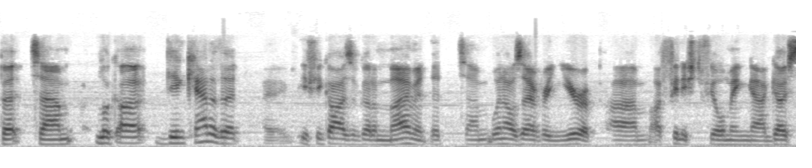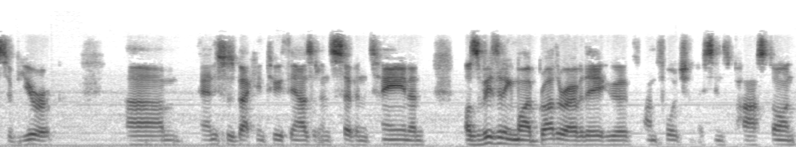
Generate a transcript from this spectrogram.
but um, look, uh, the encounter that if you guys have got a moment, that um, when I was over in Europe, um, I finished filming uh, Ghosts of Europe. Um, and this was back in 2017. And I was visiting my brother over there, who unfortunately since passed on.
